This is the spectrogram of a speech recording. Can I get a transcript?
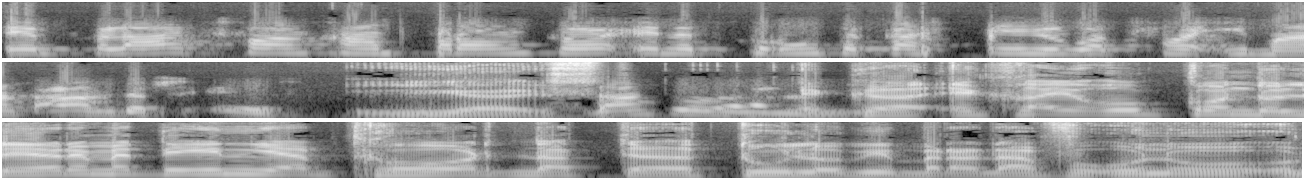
in plaats van gaan pronken in het grote kasteel wat van iemand anders is. Juist. Dank u wel. Ik, eh, ik ga je ook condoleren meteen. Je hebt gehoord dat uh, Toelobi Brada voor Uno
